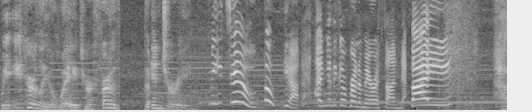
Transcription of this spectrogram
We eagerly await your further injury. Me too. Oh, yeah. I'm gonna go run a marathon now. Bye.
